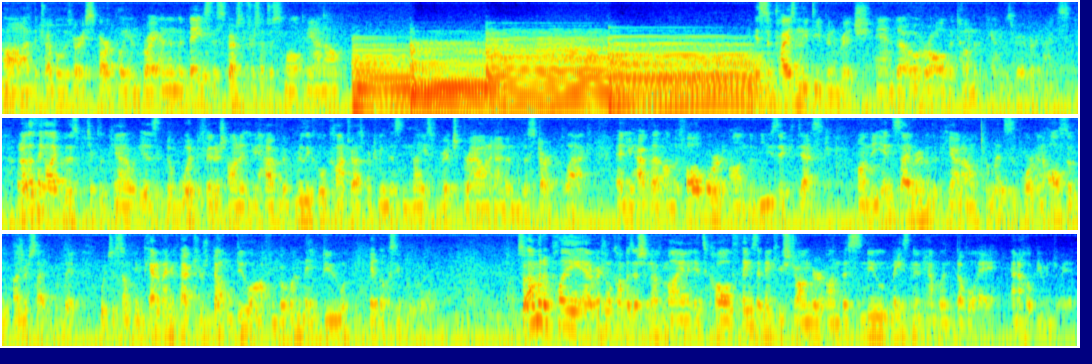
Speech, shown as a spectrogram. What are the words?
Uh, the treble is very sparkly and bright, and then the bass, especially for such a small piano, surprisingly deep and rich, and uh, overall the tone of the piano is very, very nice. Another thing I like about this particular piano is the wood finish on it. You have the really cool contrast between this nice rich brown and then the stark black. And you have that on the fall board, on the music desk, on the inside rim of the piano, the lid support, and also the underside of the lid, which is something piano manufacturers don't do often, but when they do, it looks super cool. So I'm going to play an original composition of mine. It's called Things That Make You Stronger on this new Mason & Hamlin Double A, and I hope you enjoy it.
